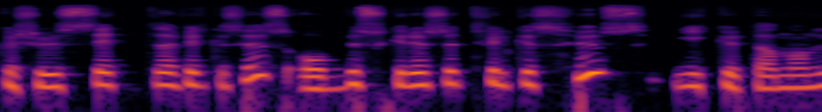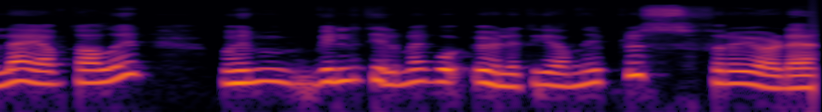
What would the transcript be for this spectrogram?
Akershus sitt eh, fylkeshus og Buskerud sitt fylkeshus gikk ut av noen leieavtaler. Og hun ville til og med gå ørlite grann i pluss for å gjøre det.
